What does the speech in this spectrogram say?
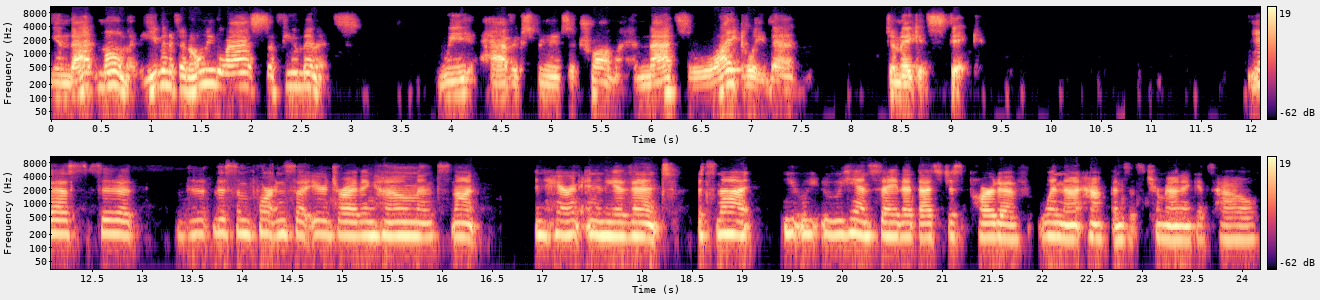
In that moment, even if it only lasts a few minutes, we have experienced a trauma. And that's likely then to make it stick. Yes, so th- this importance that you're driving home, and it's not inherent in the event. It's not. You, we, we can't say that that's just part of when that happens. It's traumatic. It's how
